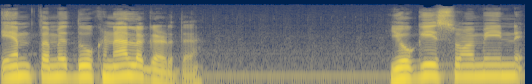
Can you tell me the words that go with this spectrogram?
એમ તમે દુઃખ ના લગાડતા. યોગી સ્વામીને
